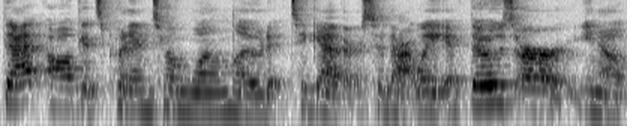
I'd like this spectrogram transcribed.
That all gets put into one load together. So that way if those are, you know,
